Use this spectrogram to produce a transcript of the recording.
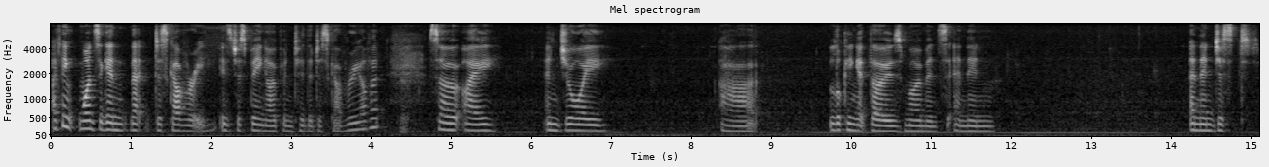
I think once again that discovery is just being open to the discovery of it. So I enjoy uh, looking at those moments and then and then just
